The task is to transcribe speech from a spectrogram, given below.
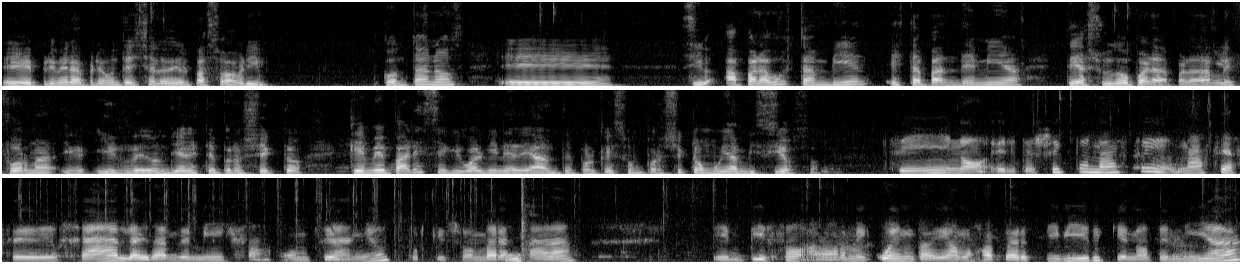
Eh, primera pregunta y ya le doy el paso a Abril. Contanos... Eh, si ah, para vos también esta pandemia te ayudó para, darle forma y, redondear este proyecto que me parece que igual viene de antes, porque es un proyecto muy ambicioso. Sí, no, el proyecto nace nace hace ya la edad de mi hija, 11 años, porque yo embarazada empiezo a darme cuenta, digamos, a percibir que no tenía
